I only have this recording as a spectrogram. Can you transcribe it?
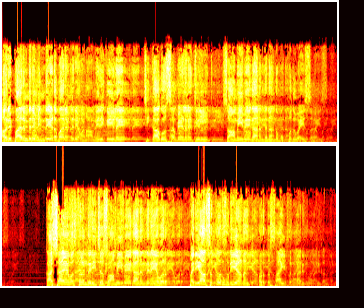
ആ ഒരു പാരമ്പര്യം ഇന്ത്യയുടെ പാരമ്പര്യമാണ്. അമേരിക്കയിലെ ചിക്കാഗോ സമ്മേളനത്തിൽ സ്വാമി വിവേകാനന്ദൻ അന്ന് മുപ്പത് വയസ്സായി. കഷായ വസ്ത്രം ധരിച്ച സ്വാമി വിവേകാനന്ദനെ അവർ പരിഹാസത്തോടു കൂടിയാണ് അവിടുത്തെ നോക്കി കണ്ടത്.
